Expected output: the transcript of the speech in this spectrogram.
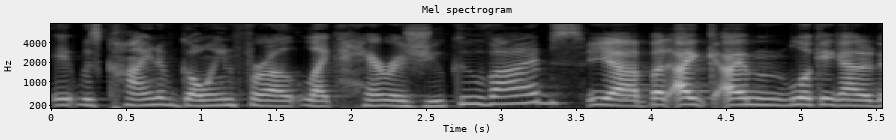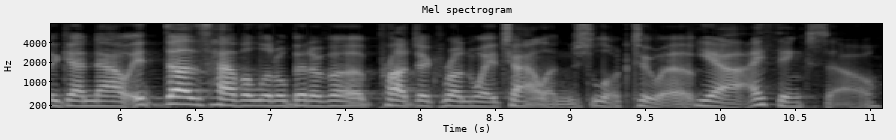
it was kind of going for a like Harajuku vibes. Yeah, but I I'm looking at it again now. It does have a little bit of a Project Runway challenge look to it. Yeah, I think so.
